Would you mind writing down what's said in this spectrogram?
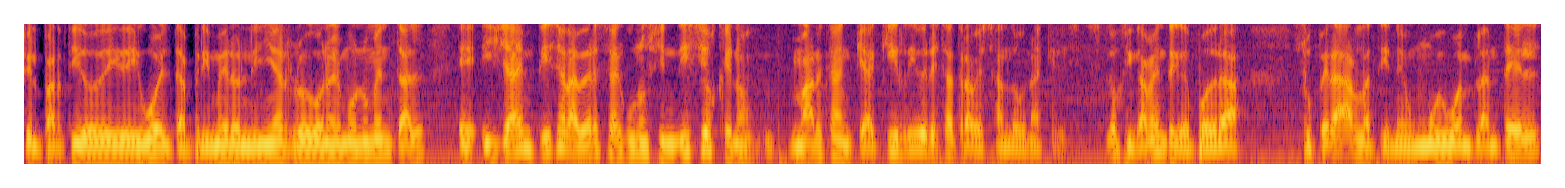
el partido de ida y vuelta, primero en Liniers, luego en el Monumental, eh, y ya empiezan a verse algunos indicios que nos marcan que aquí River está atravesando una crisis. Lógicamente que podrá superarla, tiene un muy buen plantel,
